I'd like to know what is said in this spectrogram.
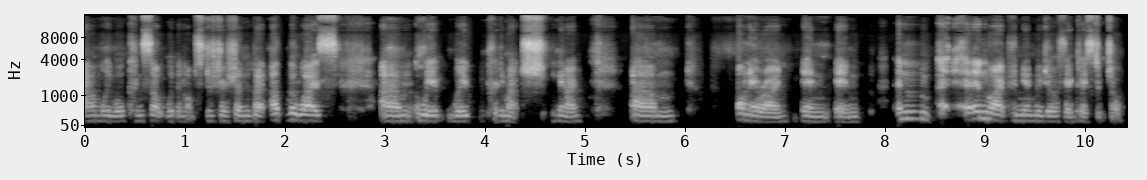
um, we will consult with an obstetrician. But otherwise, um, we're, we're pretty much, you know, um, on our own. And, and in, in my opinion, we do a fantastic job.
